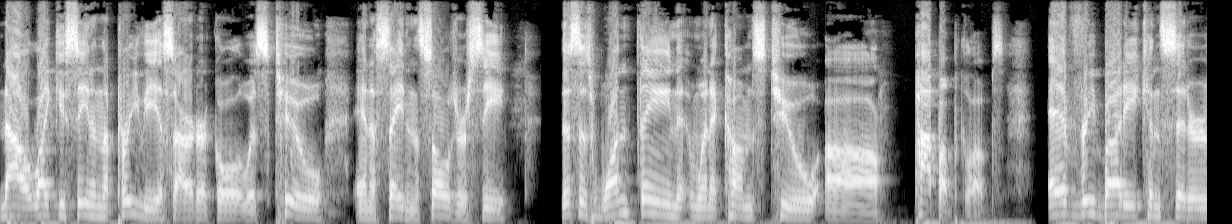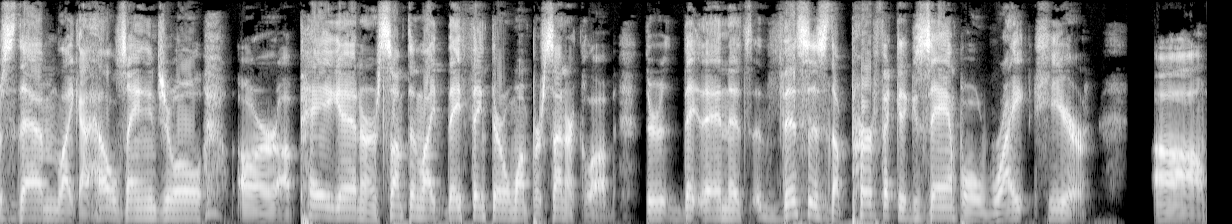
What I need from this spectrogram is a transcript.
Now, like you seen in the previous article, it was two and a Satan soldier. See, this is one thing when it comes to uh, pop up clubs everybody considers them like a Hell's Angel or a pagan or something like they think they're a one percenter club. They're they, and it's this is the perfect example right here. Uh,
